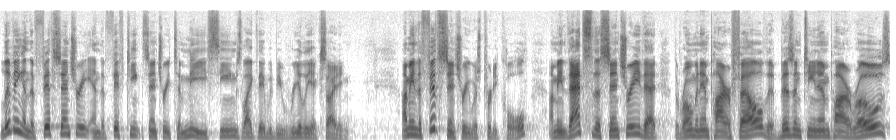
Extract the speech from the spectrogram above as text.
living in the 5th century and the 15th century to me seems like they would be really exciting. I mean, the 5th century was pretty cool. I mean, that's the century that the Roman Empire fell, the Byzantine Empire rose.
